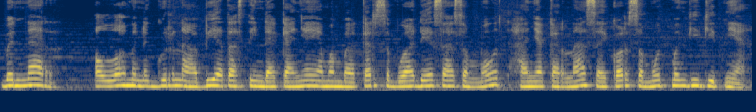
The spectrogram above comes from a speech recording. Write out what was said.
Benar, Allah menegur Nabi atas tindakannya yang membakar sebuah desa semut hanya karena seekor semut menggigitnya.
